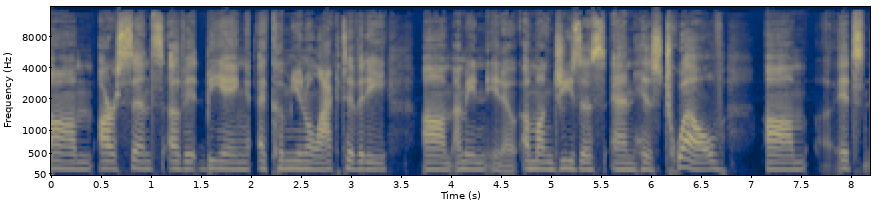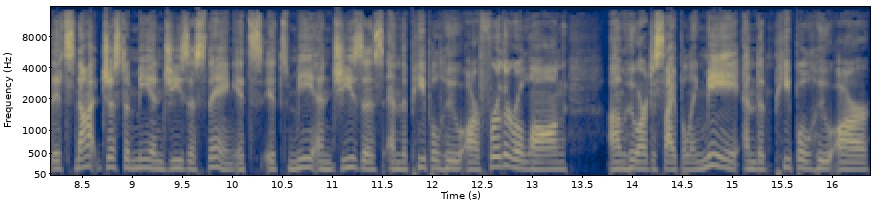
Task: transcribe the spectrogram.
um, our sense of it being a communal activity. Um, I mean, you know, among Jesus and his twelve, um, it's it's not just a me and Jesus thing. It's it's me and Jesus and the people who are further along, um, who are discipling me, and the people who are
